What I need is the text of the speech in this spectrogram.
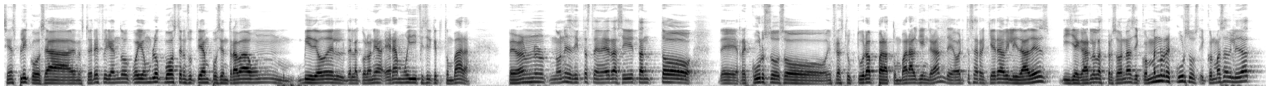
¿Sí me explico? O sea, me estoy refiriendo, oye, un blockbuster en su tiempo, si entraba un video de la colonia, era muy difícil que te tumbara. Pero no, no necesitas tener así tanto de recursos o infraestructura para tumbar a alguien grande. Ahorita se requiere habilidades y llegarle a las personas y con menos recursos y con más habilidad,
